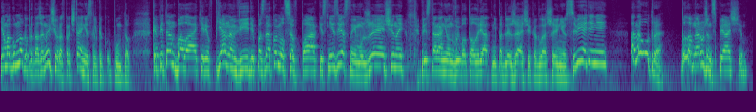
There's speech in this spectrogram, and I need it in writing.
я могу много продолжать, но еще раз прочитаю несколько пунктов. Капитан Балакирев в пьяном виде познакомился в парке с неизвестной ему женщиной. В ресторане он выболтал ряд неподлежащих оглашению сведений, а на утро был обнаружен спящим –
